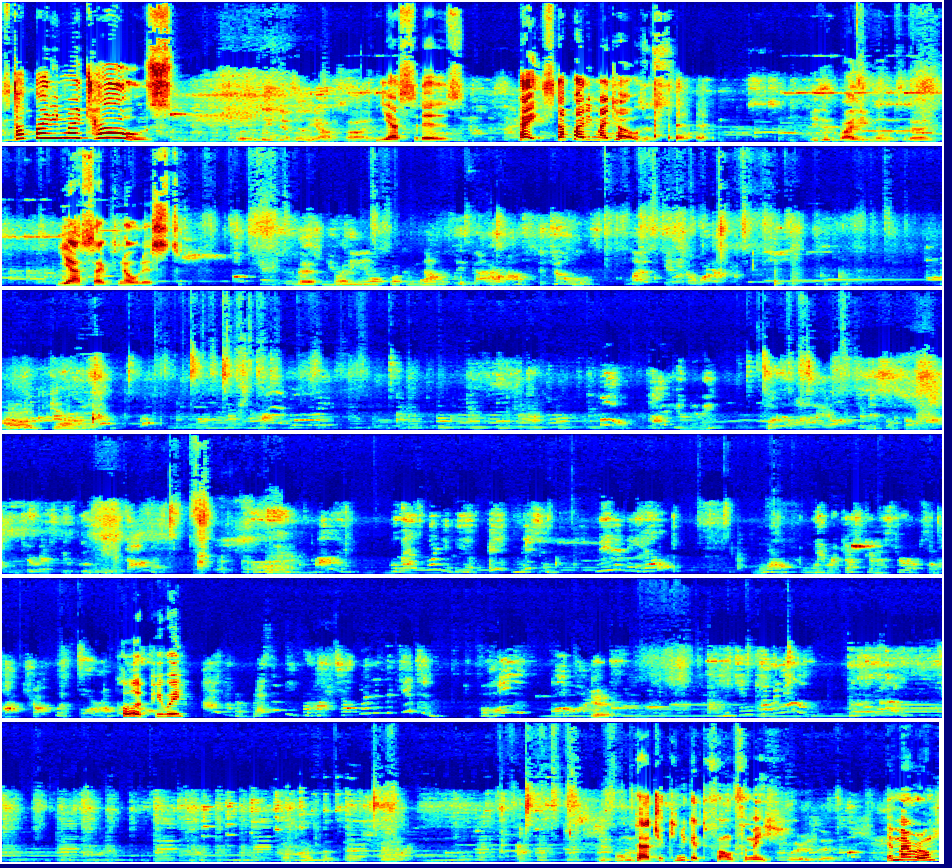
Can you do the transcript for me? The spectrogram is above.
Stop biting my toes. Literally nimbly outside. Yes, it is. Hey, stop biting my toes. He's in biting mode today. Yes, I've noticed. Been biting all fucking morning. I don't Johnny. We were just gonna stir up some hot chocolate for him. Pull it, Pee Wee. I have a recipe for hot chocolate in the kitchen. Oh, Get it. Kitchen coming up. That's my foot touch. Get it. Your phone. Patrick, can you get the phone for me? Where is it? In my room.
